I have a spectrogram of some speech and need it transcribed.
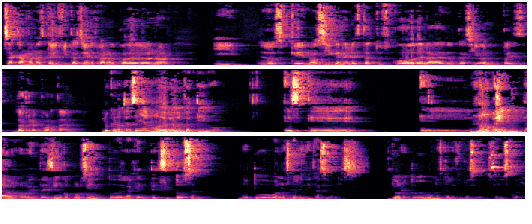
sacan buenas calificaciones van al cuadro de honor y los que no siguen el status quo de la educación, pues los reportan. Lo que no te enseña el modelo educativo es que el 90 o 95% de la gente exitosa no tuvo buenas calificaciones. Yo no tuve buenas calificaciones en la escuela.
